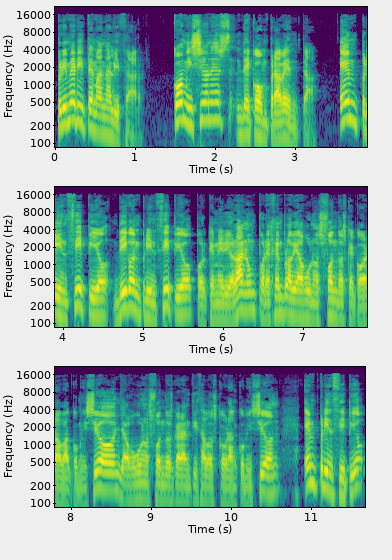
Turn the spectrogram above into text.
Primer ítem a analizar. Comisiones de compraventa. En principio, digo en principio, porque Mediolanum, por ejemplo, había algunos fondos que cobraba comisión y algunos fondos garantizados cobran comisión. En principio,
